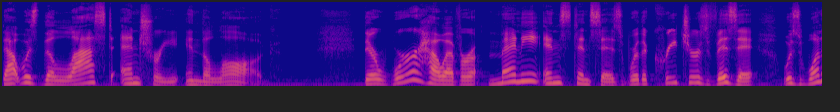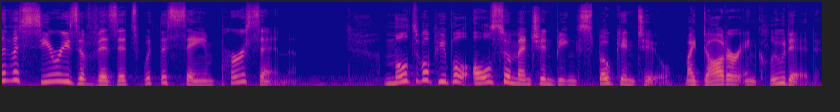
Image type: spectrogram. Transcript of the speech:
That was the last entry in the log. There were, however, many instances where the creature's visit was one of a series of visits with the same person. Multiple people also mentioned being spoken to, my daughter included.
